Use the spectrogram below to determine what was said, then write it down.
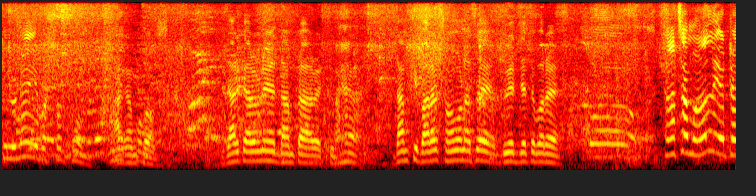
তুলনায় এবছর কম। আগাম কম। যার কারণে দামটা আর একটু হ্যাঁ। দাম কি বাড়ার সম্ভাবনা আছে? দুয়ের যেতে পারে। তো কাঁচামাল এটা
